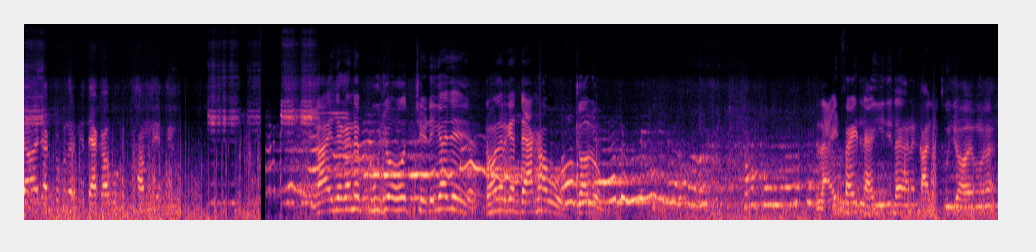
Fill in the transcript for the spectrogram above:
যাওয়া যাক, তোমাদেরকে দেখাবো সামনে ভিউ গাইজ এখানে পুজো হচ্ছে, ঠিক আছে? তোমাদেরকে দেখাবো, চলো। লাইট ফাইট লাগিয়েছি, তাই কালী পুজো হয় মনে হয়।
